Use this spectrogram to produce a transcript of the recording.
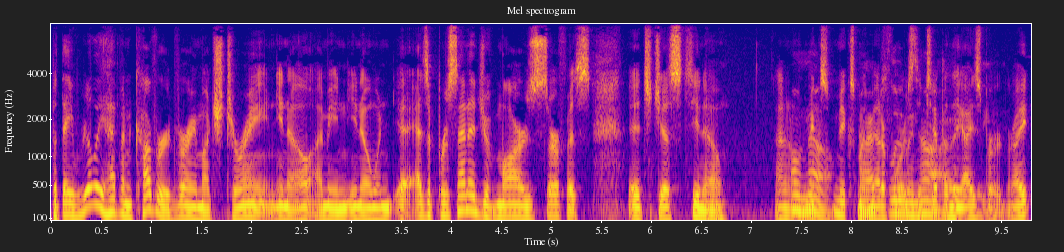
but they really haven't covered very much terrain. You know, I mean, you know, when as a percentage of Mars' surface, it's just you know. I don't know. Oh, no. Mix, mix my metaphors. The tip not. of the iceberg, right?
